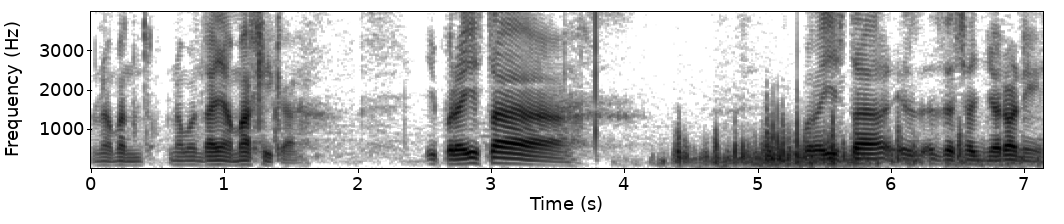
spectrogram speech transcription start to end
Una, una montaña mágica. Y por ahí está por ahí está el, de San Geroni.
